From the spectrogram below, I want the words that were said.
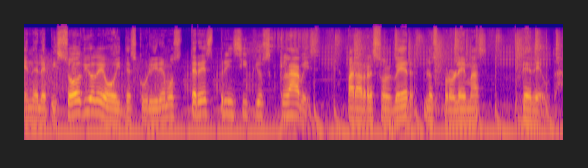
en el episodio de hoy descubriremos tres principios claves para resolver los problemas de deuda.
